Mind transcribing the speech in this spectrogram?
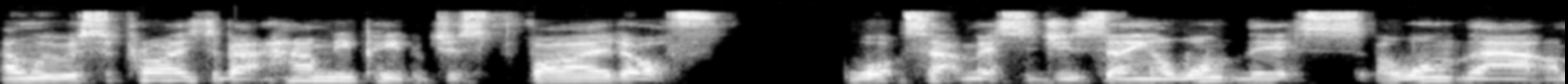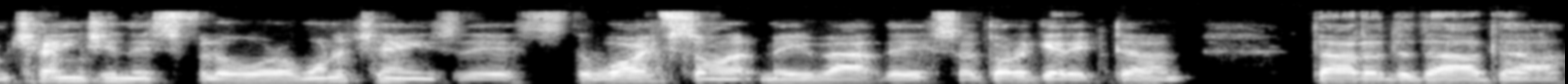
and we were surprised about how many people just fired off WhatsApp messages saying, I want this, I want that, I'm changing this floor, I want to change this, the wife's on at me about this, I've got to get it done, da da da da da.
